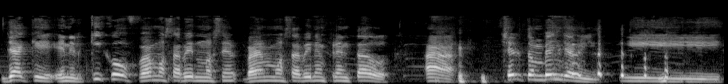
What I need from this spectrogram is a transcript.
ya que en el kickoff vamos a vernos, vamos a ver enfrentados a Shelton Benjamin y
